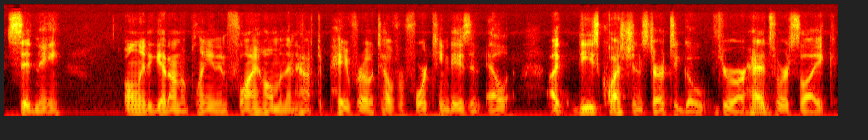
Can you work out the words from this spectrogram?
Sydney only to get on a plane and fly home and then have to pay for a hotel for 14 days in L? Like these questions start to go through our heads where it's like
